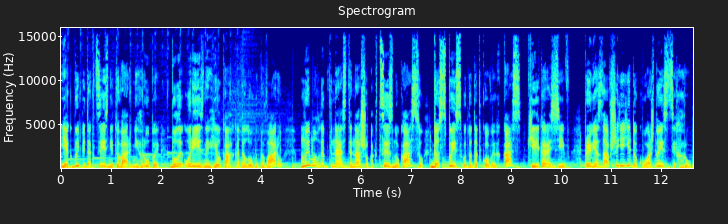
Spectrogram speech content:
Якби підакцизні товарні групи були у різних гілках каталогу товару, ми могли б внести нашу акцизну касу до списку додаткових кас кілька разів, прив'язавши її до кожної з цих груп.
